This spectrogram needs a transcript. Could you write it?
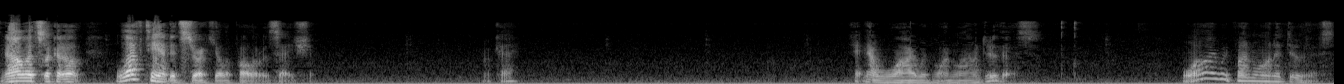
Now let's look at left-handed circular polarization. Okay? Okay, now why would one want to do this? Why would one want to do this?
